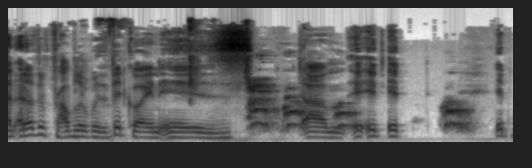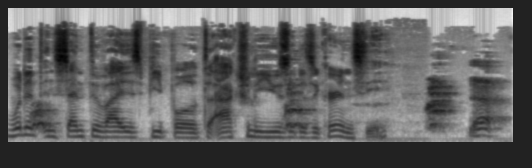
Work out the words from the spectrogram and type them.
another problem with Bitcoin is um, it it it wouldn't incentivize people to actually use it as a currency Yeah.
